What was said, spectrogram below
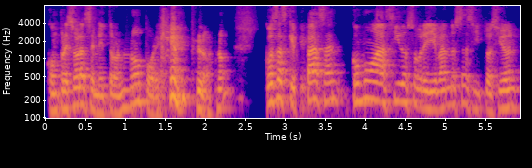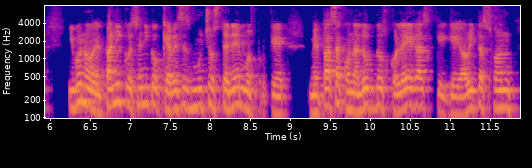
compresora se me tronó, por ejemplo, ¿no? Cosas que pasan, ¿cómo ha sido sobrellevando esa situación? Y bueno, el pánico escénico que a veces muchos tenemos, porque me pasa con alumnos, colegas que, que ahorita son,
